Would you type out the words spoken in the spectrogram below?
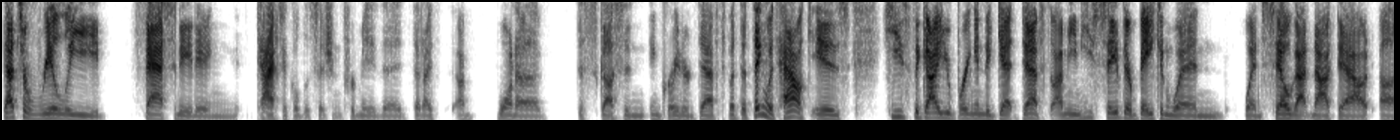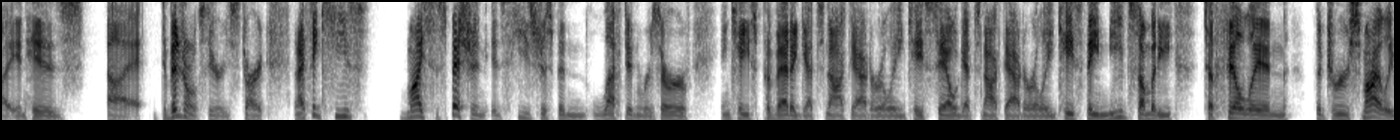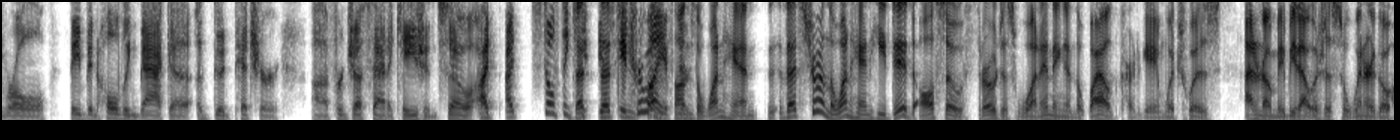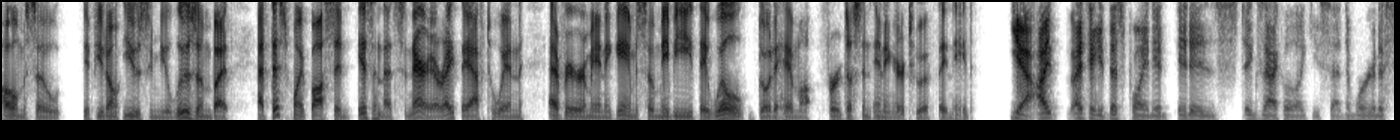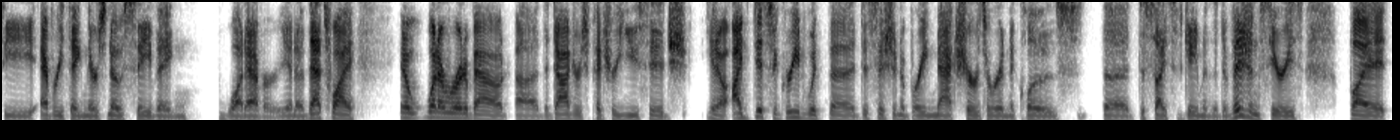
that's a really fascinating tactical decision for me that that I, I want to discuss in, in greater depth. But the thing with Houck is he's the guy you bring in to get depth. I mean, he saved their bacon when when Sale got knocked out uh, in his uh, divisional series start, and I think he's my suspicion is he's just been left in reserve in case Pivetta gets knocked out early, in case Sale gets knocked out early, in case they need somebody to fill in the Drew Smyly role. They've been holding back a, a good pitcher uh, for just that occasion. So I, I still think that, he, that's true on, on the one hand. That's true on the one hand. He did also throw just one inning in the wild card game, which was I don't know. Maybe that was just a winner go home. So if you don't use him, you lose him. But at this point, Boston isn't that scenario, right? They have to win every remaining game. So maybe they will go to him for just an inning or two if they need. Yeah, I, I think at this point it it is exactly like you said that we're going to see everything. There's no saving whatever. You know, that's why you know what I wrote about uh, the Dodgers pitcher usage. You know, I disagreed with the decision to bring Max Scherzer in to close the decisive game of the division series, but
